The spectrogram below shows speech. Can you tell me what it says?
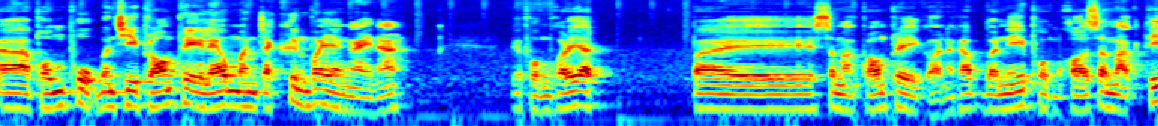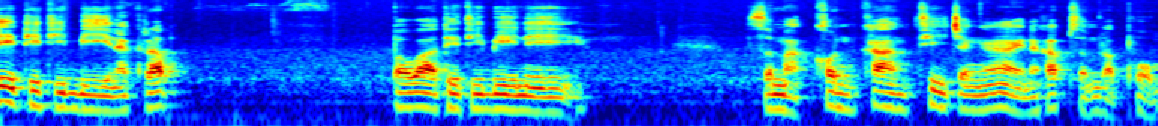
อาผมผูกบัญชีพร้อมเพลย์แล้วมันจะขึ้นว่ายังไงนะ เดี๋ยวผมขออนุญาตไปสมัครพร้อมเพลย์ก่อนนะครับ วันนี้ผมขอสมัครที่ TTB นะครับ เพราะว่า TTB นี่สมัครค่อนข้างที่จะง่ายนะครับสำหรับผม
